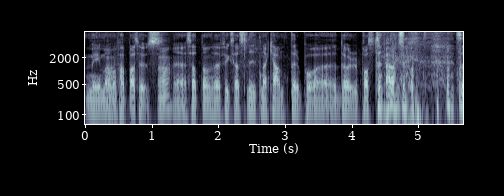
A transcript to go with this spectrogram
med i mamma och pappas hus. Ja. Eh, Så att de fick så slitna kanter på eh, dörrposten. Ja, exakt. så,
